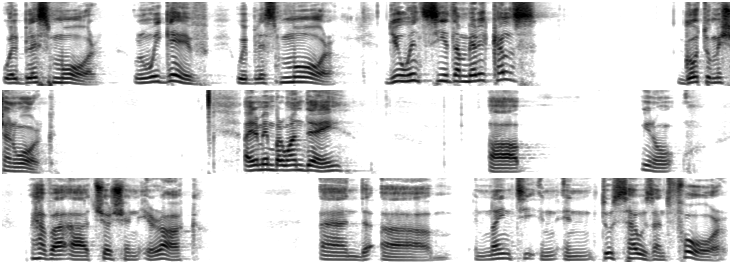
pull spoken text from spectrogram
we'll bless more. When we give, we bless more. Do you want to see the miracles? Go to mission work. I remember one day, uh, you know, we have a, a church in Iraq, and um, in, 90, in, in 2004,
